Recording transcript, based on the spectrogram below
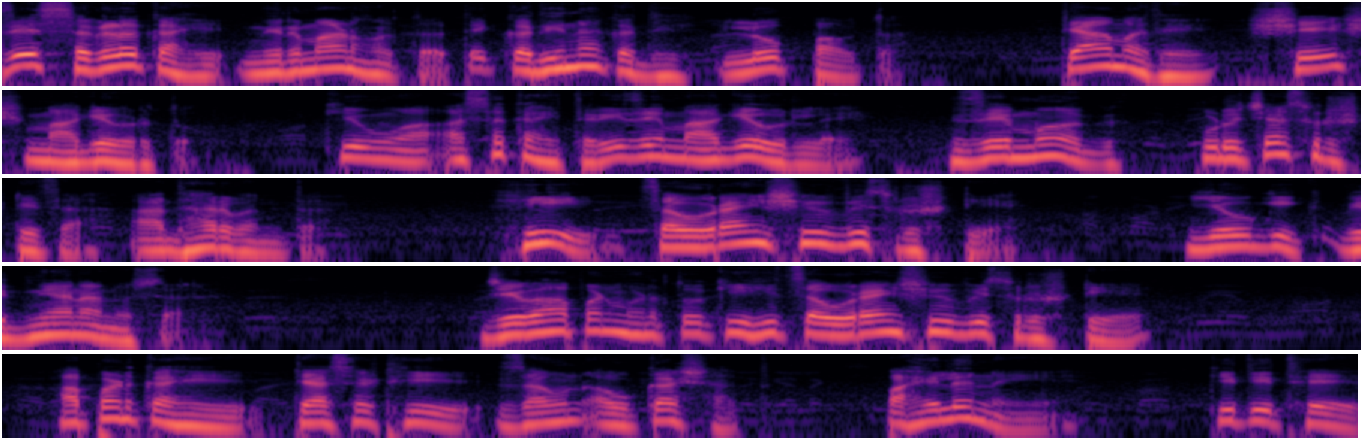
जे सगळं काही निर्माण होतं ते कधी ना कधी लोप पावतं. त्यामध्ये शेष मागे उरतो. किंवा असं काहीतरी जे मागे उरलंय जे मग पुढच्या सृष्टीचा आधार बनतं ही चौऱ्याऐंशीवी सृष्टी आहे यौगिक विज्ञानानुसार. जेव्हा आपण म्हणतो की ही चौऱ्याऐंशीवी सृष्टी आहे आपण काही त्यासाठी जाऊन अवकाशात पाहिलं नाही आहे की तिथे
